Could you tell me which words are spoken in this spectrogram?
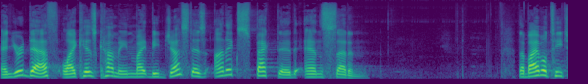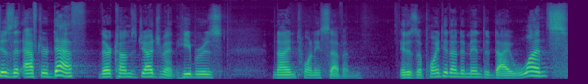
And your death, like his coming, might be just as unexpected and sudden. The Bible teaches that after death there comes judgment. Hebrews 9:27. It is appointed unto men to die once,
